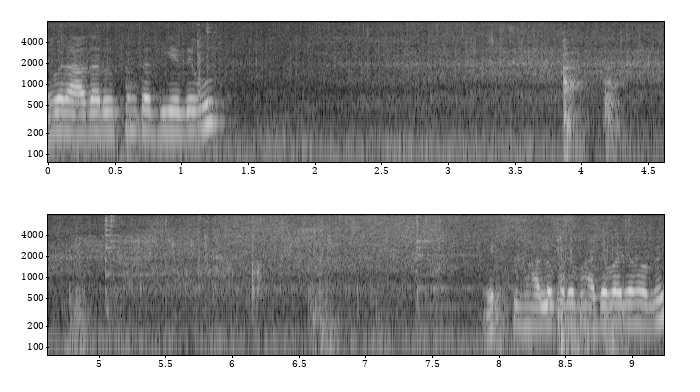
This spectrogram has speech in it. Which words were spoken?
এবার আদা রসুনটা দিয়ে দেবো। একটু ভালো করে ভাজা ভাজা হবে।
